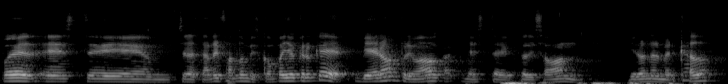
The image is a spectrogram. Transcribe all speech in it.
pues, este, se la están rifando mis compas. Yo creo que vieron, primero, este, actualizaron, vieron el mercado.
